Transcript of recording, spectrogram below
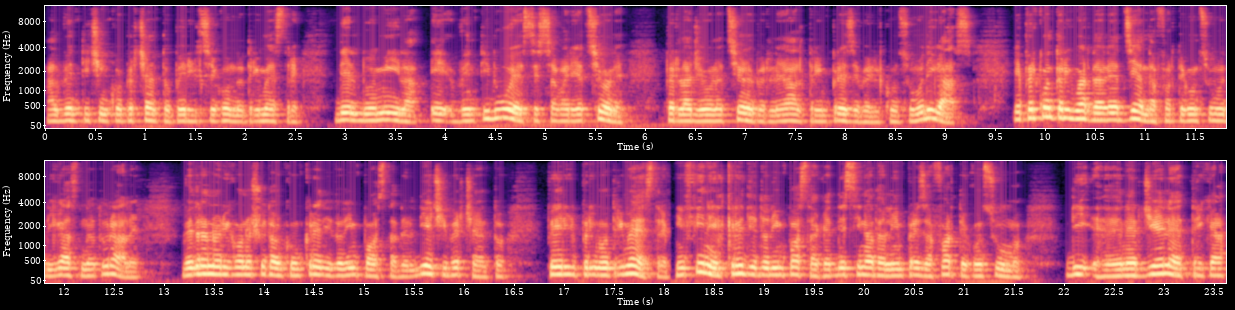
al 25% per il secondo trimestre del 2022, stessa variazione per l'agevolazione per le altre imprese per il consumo di gas E per quanto riguarda le aziende a forte consumo di gas naturale, vedranno riconosciuto anche un credito d'imposta del 10% per il primo trimestre. Infine il credito d'imposta che è destinato alle imprese a forte consumo di eh, energia elettrica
